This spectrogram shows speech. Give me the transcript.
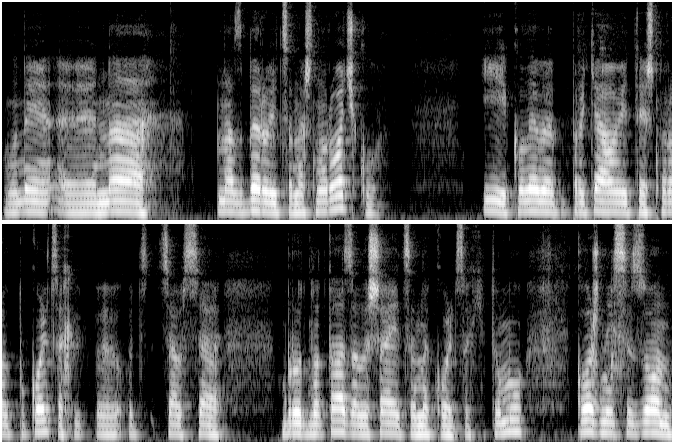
вони е, на, назбируються на шнурочку. І коли ви протягуєте шнурок по кольцях, е, ця вся бруднота залишається на кольцях. І тому кожний сезон,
